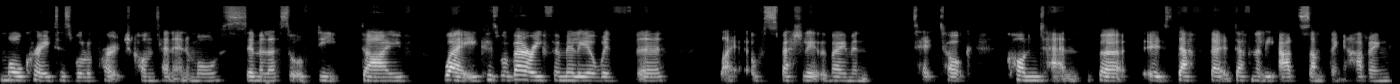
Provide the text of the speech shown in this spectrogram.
more creators will approach content in a more similar sort of deep dive way because we're very familiar with the like especially at the moment TikTok content but it's def- it definitely adds something having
